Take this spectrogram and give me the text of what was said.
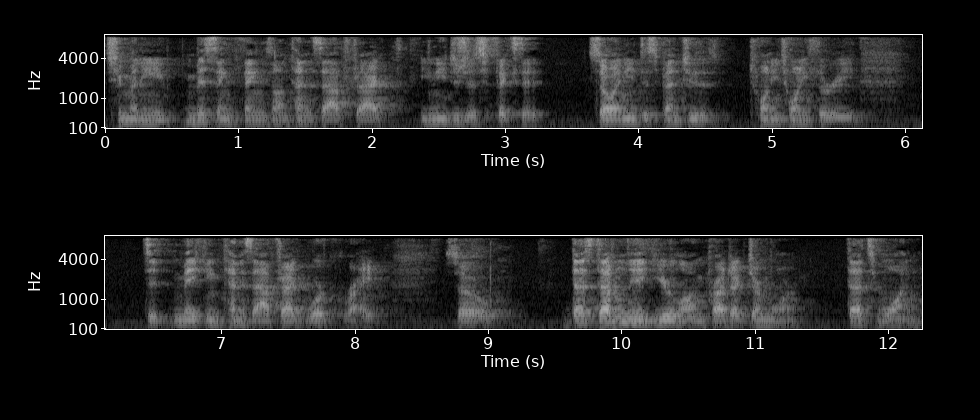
too many missing things on Tennis Abstract. You need to just fix it. So I need to spend 2023 to making Tennis Abstract work right. So that's definitely a year long project or more. That's one.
